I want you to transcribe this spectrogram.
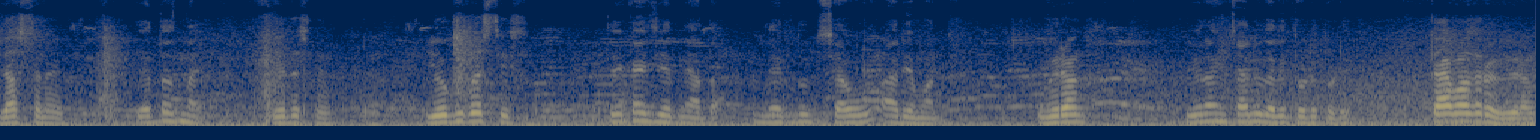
जास्त नाही? येतच नाही. येतच नाही. योगी पस्तीस? ते काहीच येत नाही आता. मेघदूत शाहू आर्यमान विरांग? विरांग चालू झाले थोडे थोडे. काय बाजार आहे विरांग?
